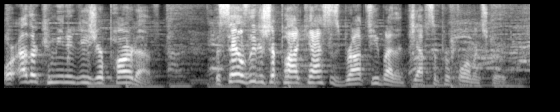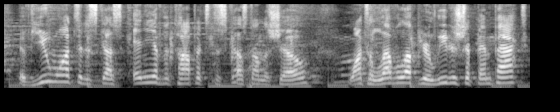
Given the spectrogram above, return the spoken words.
or other communities you're part of. The Sales Leadership Podcast is brought to you by the Jeppsen Performance Group. If you want to discuss any of the topics discussed on the show, want to level up your leadership impact,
